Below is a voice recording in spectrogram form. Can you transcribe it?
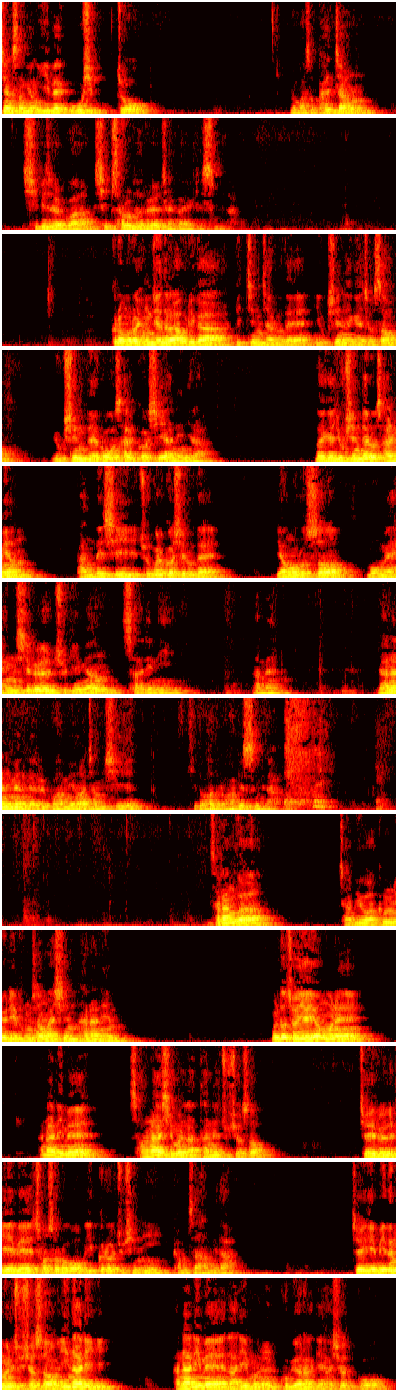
신약성경 250쪽 로마서 8장 12절과 13절을 제가 읽겠습니다. 그러므로 형제들아 우리가 빚진 자로 돼 육신에게 져서 육신대로 살 것이 아니니라. 너에게 육신대로 살면 반드시 죽을 것이로되 영으로서 몸의 행실을 죽이면 살리니. 아멘. 하나님의 은혜를 구하며 잠시 기도하도록 하겠습니다. 사랑과 자비와 긍휼이 풍성하신 하나님, 오늘도 저희의 영혼에 하나님의 선하심을 나타내 주셔서 저희를 예배의 초소로 이끌어 주시니 감사합니다. 저에게 믿음을 주셔서 이 날이 하나님의 날임을 구별하게 하셨고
